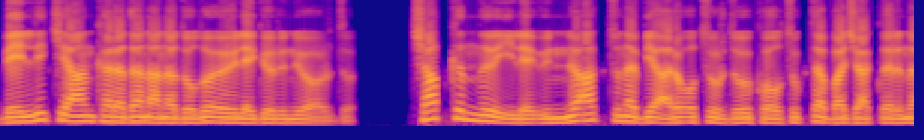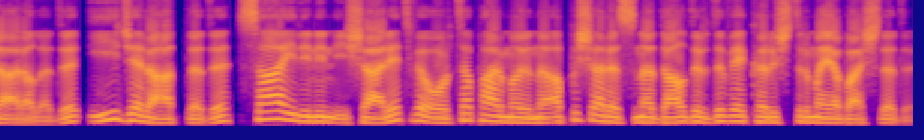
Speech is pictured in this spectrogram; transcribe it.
Belli ki Ankara'dan Anadolu öyle görünüyordu. Çapkınlığı ile ünlü Aktuna bir ara oturduğu koltukta bacaklarını araladı, iyice rahatladı, sağ elinin işaret ve orta parmağını apış arasına daldırdı ve karıştırmaya başladı.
